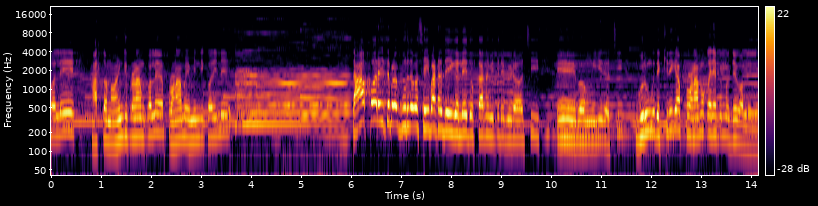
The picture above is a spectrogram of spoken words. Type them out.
କଲେ ହାତ ନଈକି ପ୍ରଣାମ କଲେ ପ୍ରଣାମ ଏମିତି କରିଲେ। ତାପରେ ଯେତେବେଳେ ଗୁରୁଦେବ ସେଇ ବାଟରେ ଦେଇଗଲେ ଦୋକାନ ଭିତରେ ଭିଡ଼ ଅଛି ଏବଂ ଇଏ ଅଛି ଗୁରୁଙ୍କୁ ଦେଖି ଦେଖି ଆଉ ପ୍ରଣାମ କରିବା ପାଇଁ ମଧ୍ୟ ଗଲେନି।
